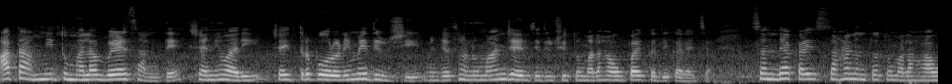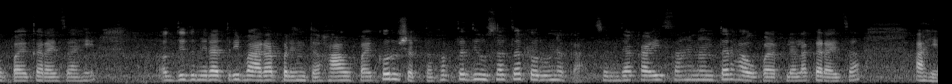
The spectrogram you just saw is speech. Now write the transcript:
आता मी तुम्हाला वेळ सांगते. शनिवारी चैत्र पौर्णिमे दिवशी म्हणजेच हनुमान जयंती दिवशी तुम्हाला हा उपाय कधी करायचा आहे संध्याकाळी सहा नंतर तुम्हाला हा उपाय करायचा आहे. अगदी तुम्ही रात्री बारापर्यंत हा उपाय करू शकता. फक्त दिवसाचा करू नका. संध्याकाळी सहानंतर हा उपाय आपल्याला करायचा आहे.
